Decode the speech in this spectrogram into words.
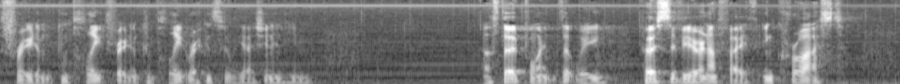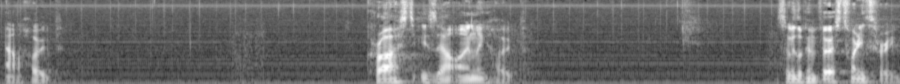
freedom, complete freedom, complete reconciliation in Him. Our third point that we persevere in our faith in Christ, our hope. Christ is our only hope. So we look in verse 23.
